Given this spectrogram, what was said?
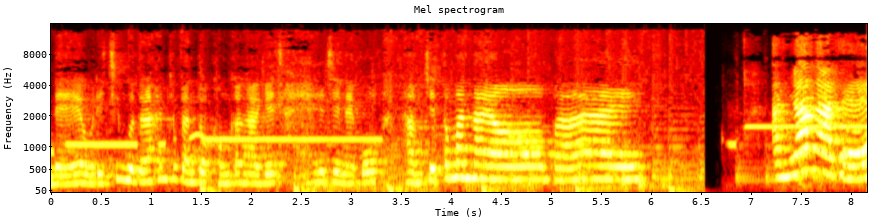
네, 우리 친구들 한 주간도 건강하게 잘 지내고 다음 주에 또 만나요. 바이. 안녕하세요.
